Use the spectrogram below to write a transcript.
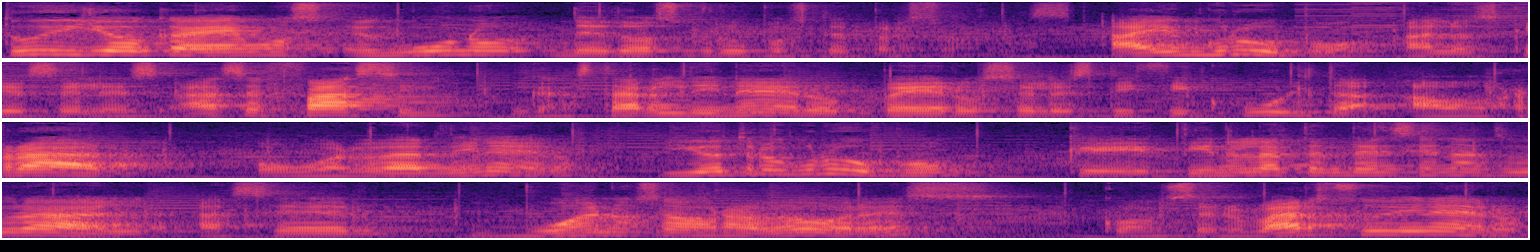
Tú y yo caemos en uno de dos grupos de personas. Hay un grupo a los que se les hace fácil gastar el dinero, pero se les dificulta ahorrar o guardar dinero. Y otro grupo que tiene la tendencia natural a ser buenos ahorradores, conservar su dinero,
